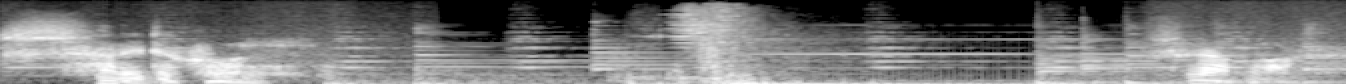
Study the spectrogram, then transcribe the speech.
শাড়িটা খোল। সেরা পর।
